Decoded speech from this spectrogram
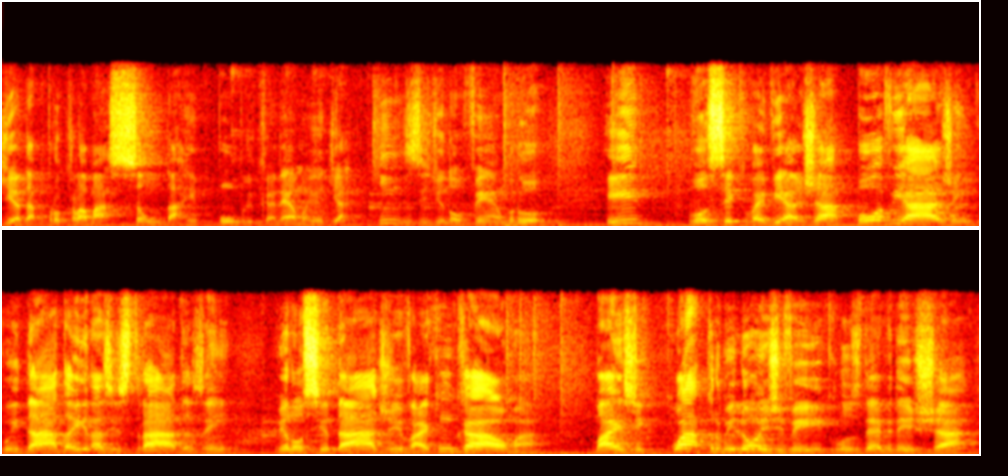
dia da proclamação da República, né? Amanhã, dia 15 de novembro. E você que vai viajar, boa viagem, cuidado aí nas estradas, hein? Velocidade, vai com calma. Mais de 4 milhões de veículos devem deixar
